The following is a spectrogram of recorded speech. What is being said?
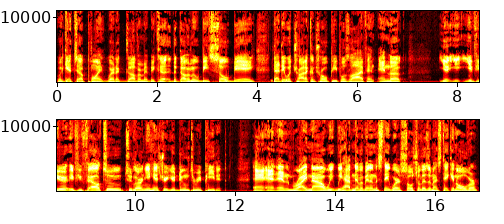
would get to a point where the government, because the government would be so big that they would try to control people's life. And, and look, you, you, if you if you fail to to learn your history, you're doomed to repeat it. And, and, and right now, we we have never been in a state where socialism has taken over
